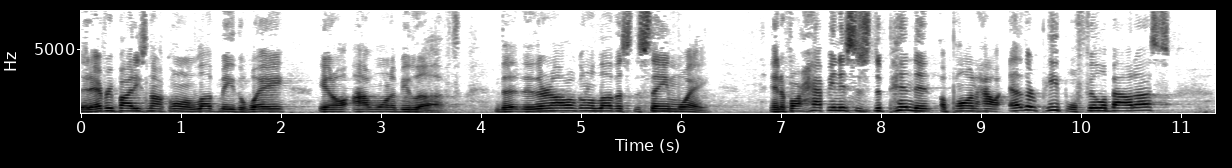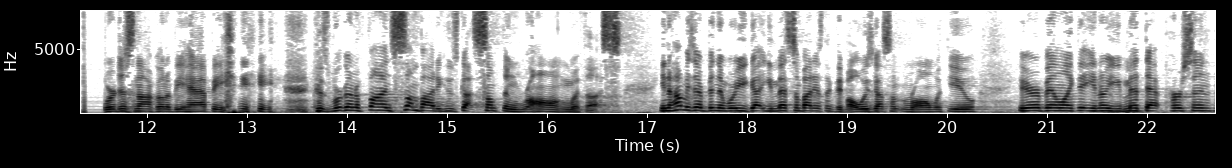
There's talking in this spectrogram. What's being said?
that everybody's not going to love me the way, you know, I want to be loved. They're not all going to love us the same way. And if our happiness is dependent upon how other people feel about us, we're just not going to be happy because we're going to find somebody who's got something wrong with us. You know, how many's ever been there where you got you met somebody it's like they've always got something wrong with you? You ever been like that? You know, you met that person,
